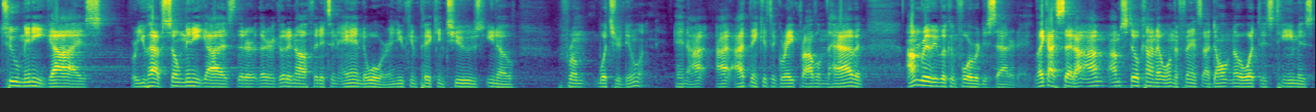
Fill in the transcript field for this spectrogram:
too many guys or you have so many guys that are that are good enough that it's an and or and you can pick and choose, you know, from what you're doing. And I, I, I think it's a great problem to have and I'm really looking forward to Saturday. Like I said, I, I'm I'm still kind of on the fence. I don't know what this team is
